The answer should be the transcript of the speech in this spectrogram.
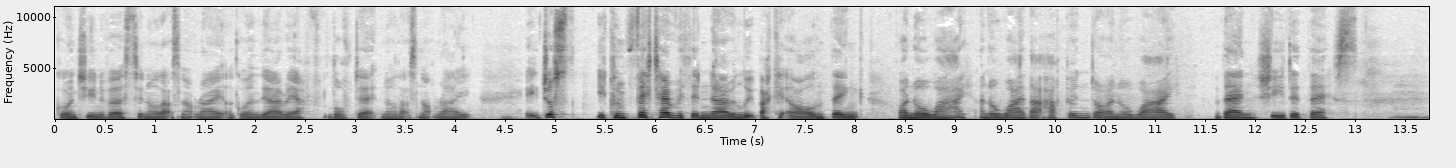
going to university, no, that's not right. I'll go in the RAF, loved it, no, that's not right. It just, you can fit everything now and look back at it all and think, oh, I know why. I know why that happened, or I know why then she did this. Mm.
